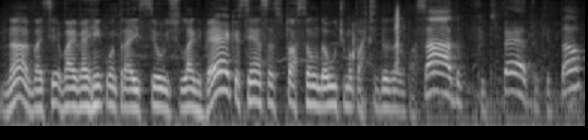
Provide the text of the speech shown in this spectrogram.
né? vai, ser, vai, vai reencontrar aí seus linebackers, sem essa situação da última partida do ano passado, Fitzpatrick e tal.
